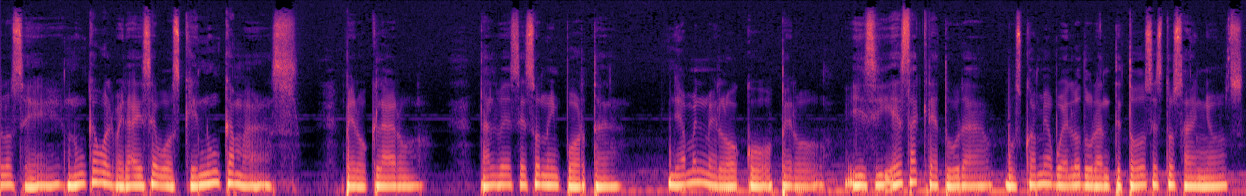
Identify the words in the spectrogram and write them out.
lo sé, nunca volverá a ese bosque, nunca más. Pero claro, tal vez eso no importa. Llámenme loco, pero ¿y si esa criatura buscó a mi abuelo durante todos estos años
